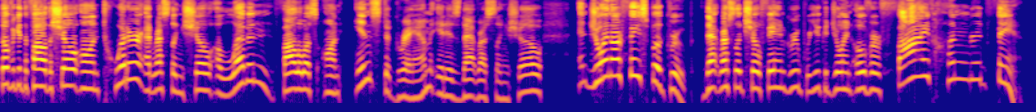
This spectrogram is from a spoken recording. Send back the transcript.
Don't forget to follow the show on Twitter at Wrestling Show 11. Follow us on Instagram. It is That Wrestling Show and join our Facebook group, that Wrestling Show fan group, where you could join over 500 fans.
